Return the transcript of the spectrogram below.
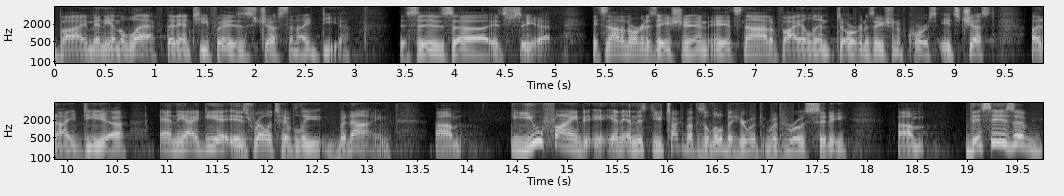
by many on the left that Antifa is just an idea. This is uh, it's it's not an organization. It's not a violent organization, of course. It's just an idea, and the idea is relatively benign. Um, you find, and, and this, you talked about this a little bit here with, with Rose City. Um, this is a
